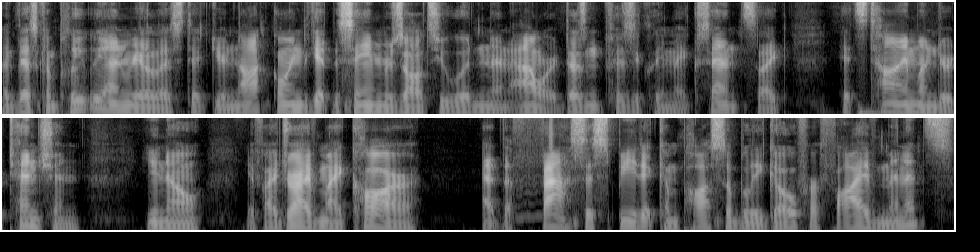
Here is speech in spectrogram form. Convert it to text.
Like that's completely unrealistic. You're not going to get the same results you would in an hour. It doesn't physically make sense. Like it's time under tension. You know, if I drive my car at the fastest speed it can possibly go for five minutes,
